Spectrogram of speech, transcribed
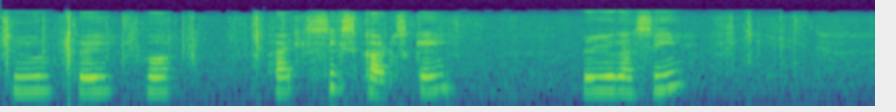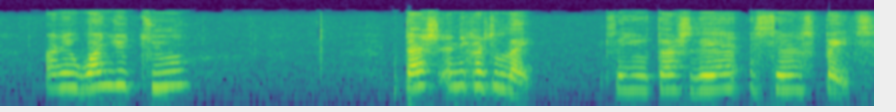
two, three, four, five, six cards, okay? There you can see. And I want you to touch any card you like. So you touch the seven spades.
